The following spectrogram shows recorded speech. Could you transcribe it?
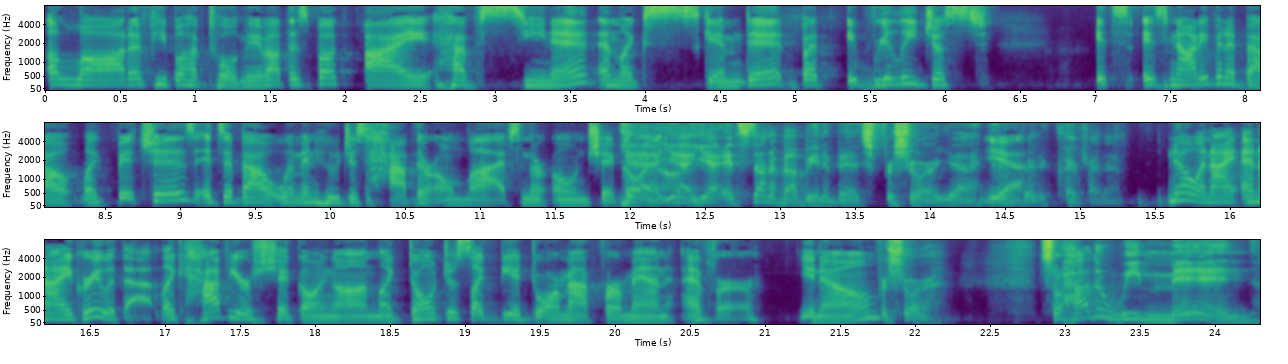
a lot of people have told me about this book. I have seen it and like skimmed it, but it really just it's it's not even about like bitches. It's about women who just have their own lives and their own shit going Yeah, on. yeah, yeah. Yeah. It's not about being a bitch for sure. Yeah, Yeah. clarify that. No, and I and I agree with that. Like have your shit going on. Like don't just like be a doormat for a man ever, you know? For sure. So how do we men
